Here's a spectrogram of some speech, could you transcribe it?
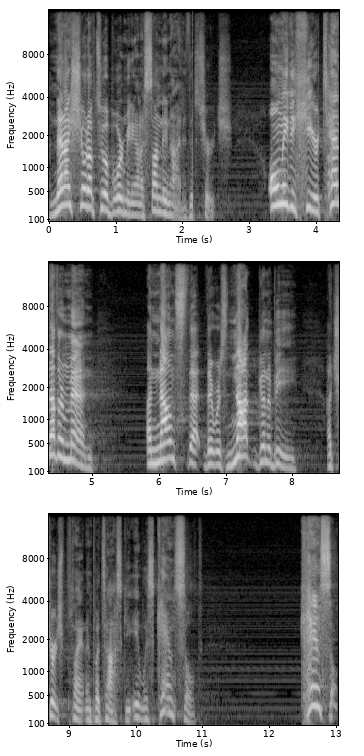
And then I showed up to a board meeting on a Sunday night at this church, only to hear 10 other men announce that there was not going to be a church plant in Petoskey. It was canceled. Canceled.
